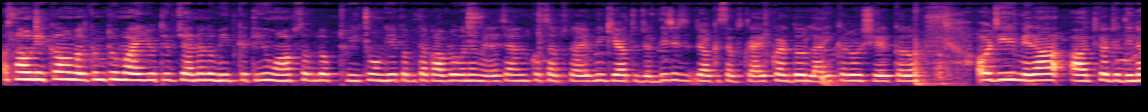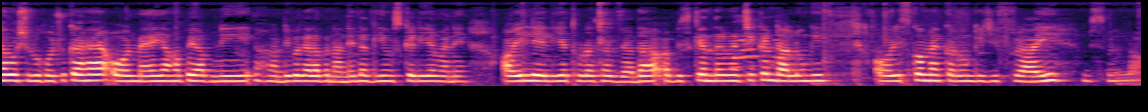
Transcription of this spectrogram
असलम welcome to my YouTube channel उम्मीद करती हूँ आप सब लोग ठीक होंगे। तो अभी तक आप लोगों ने मेरे चैनल को सब्सक्राइब नहीं किया तो जल्दी से जाकर सब्सक्राइब कर दो लाइक करो शेयर करो। और जी, मेरा आज का जो दिन है, वो शुरू हो चुका है और मैं यहाँ पे अपनी हांडी वगैरह बनाने लगी हूँ। उसके लिए मैंने ऑयल ले लिया थोड़ा सा ज़्यादा। अब इसके अंदर मैं चिकन डालूँगी और इसको मैं करूँगी जी फ्राई बिस्मिल्लाह।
